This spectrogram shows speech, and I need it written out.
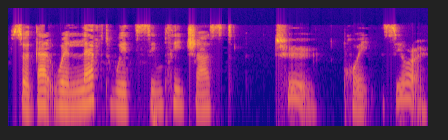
so that we're left with simply just 2.0.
